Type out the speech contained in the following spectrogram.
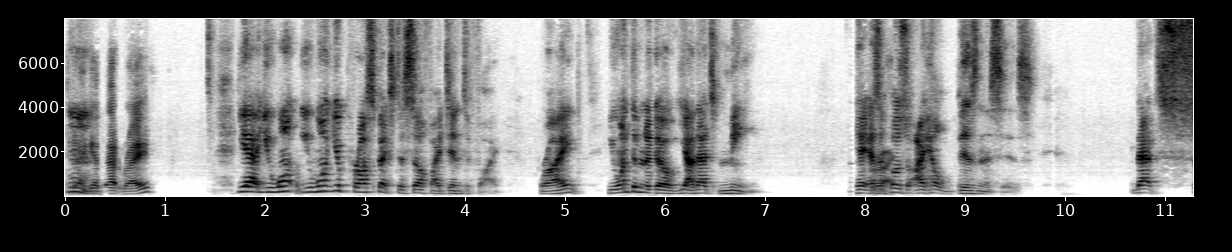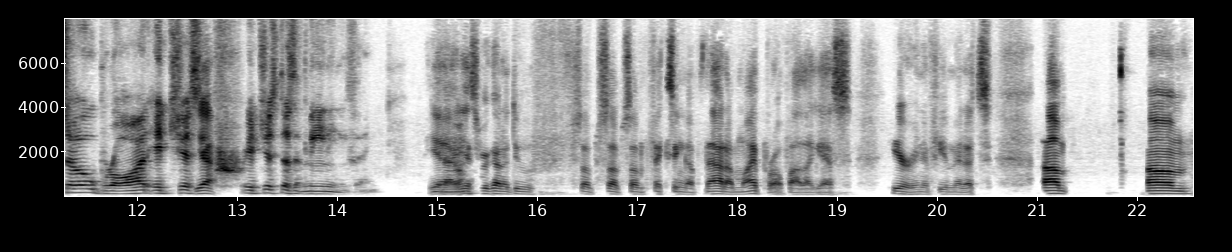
Did mm. I hmm. get that right? Yeah, you want you want your prospects to self-identify, right? You want them to go, yeah, that's me. Okay, as right. opposed to I help businesses. That's so broad. It just yeah. it just doesn't mean anything. Yeah, you know? I guess we're gonna do some some some fixing up that on my profile, I guess, here in a few minutes. Um, um,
